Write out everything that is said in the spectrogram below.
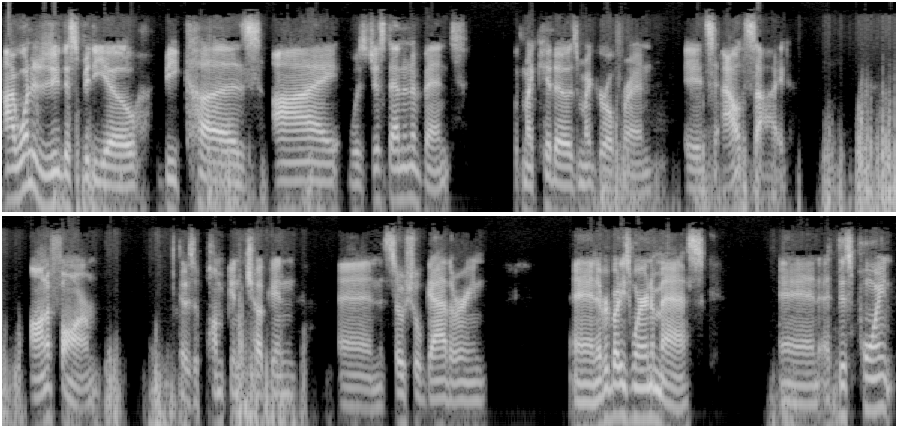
I wanted to do this video because I was just at an event with my kiddos and my girlfriend. It's outside on a farm. There's a pumpkin chucking and social gathering, and everybody's wearing a mask. And at this point,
